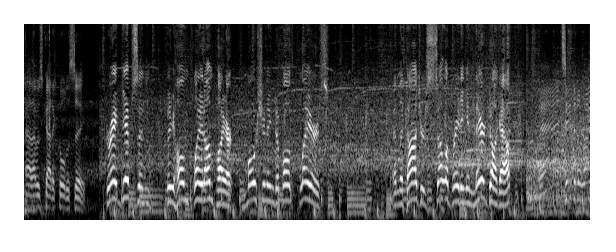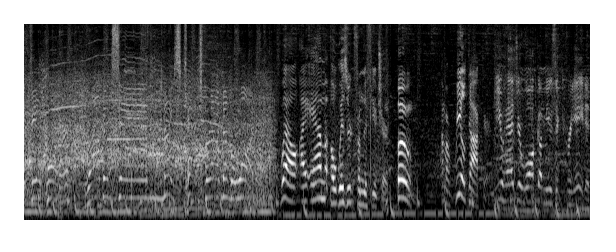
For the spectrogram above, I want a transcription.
Ah, that was kind of cool to see. Greg Gibson, the home plate umpire, motioning to both players. And the Dodgers celebrating in their dugout. That's into the right field corner. Robinson, nice catch for out number one. Well, I am a wizard from the future. Boom. I'm a real doctor. You had your walk-up music created,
